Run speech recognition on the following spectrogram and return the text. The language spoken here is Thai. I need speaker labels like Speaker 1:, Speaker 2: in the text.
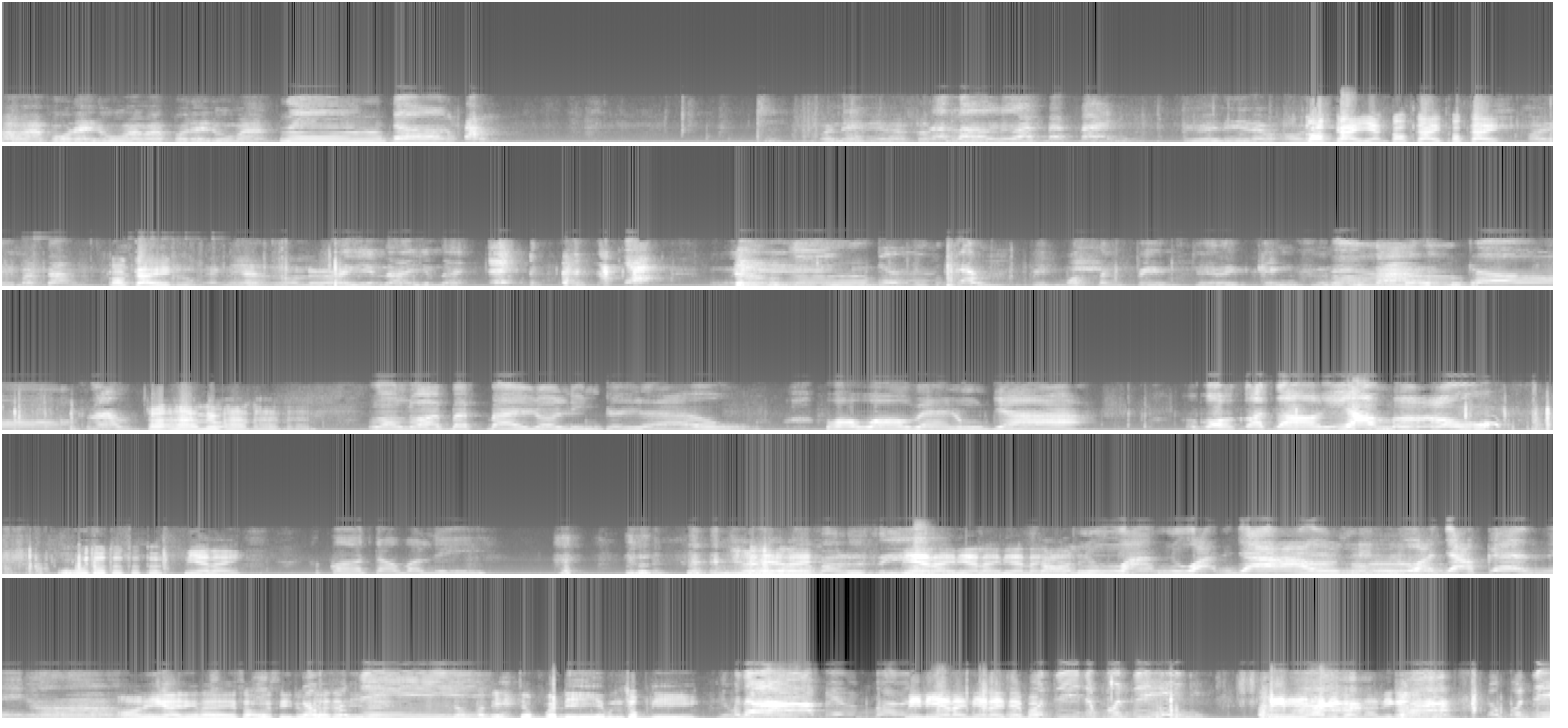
Speaker 1: มามาเปิดให้ดูมามาเปิดให้ดูมา
Speaker 2: หนึ่งสองสาม
Speaker 1: วันนี้เนี่ยก็
Speaker 2: แล้ว
Speaker 1: ถือ
Speaker 2: เรา
Speaker 1: ไอ้
Speaker 2: เรื
Speaker 1: นี่
Speaker 2: อแบบไป
Speaker 1: ถือไอ้นี่แล้วเอา
Speaker 3: กอไก่ยังกอไก่กอไก่
Speaker 1: เอาไอ้นี่มาตั้ง
Speaker 3: กอไก่
Speaker 1: รูปแอค
Speaker 4: เนี่
Speaker 1: ชั่
Speaker 4: ย
Speaker 1: น
Speaker 4: รอเรือ
Speaker 1: ไอ้ยิ้มไหนยิ้มไหนเอ๊ะ
Speaker 2: หนึ่งสองสาม
Speaker 1: เป็นมดแต่งเป็นจะได้เก่งขืน
Speaker 2: หนึ่
Speaker 1: มู
Speaker 2: ง
Speaker 1: ตา
Speaker 2: สองสาม
Speaker 3: อ่าอ่านแล้วอ่านอ่านอ่าน
Speaker 2: เราเรือแบบไปเราลิงกันแล้ว วอวอแหวนลุงยาก็กระต่ายย่าเหมา
Speaker 3: โอ้โหโทษโทษโทษโทษนี่อะไร
Speaker 2: ก็จะบรี
Speaker 3: แล้วนี่อะไร
Speaker 1: บาลูสี
Speaker 3: นี่อะไร นี่อะไร นี่อะไร
Speaker 4: สอ
Speaker 3: เนี่ย
Speaker 2: หนวดหนวดยาวนี่หนวดยาวแค่นี้เล
Speaker 1: อ่าย
Speaker 3: อ๋อ นี่ใครถึงอะไรสอฤาษีดูยาสนีเลย
Speaker 4: จบพอดี
Speaker 3: จบพอดีอย่าเพิ่งจบดี
Speaker 1: ยัง
Speaker 2: ไม่
Speaker 1: ไม่
Speaker 2: ได้
Speaker 1: จบ
Speaker 2: เป็นบรี
Speaker 3: นี่นี่อะไร นี่อะไรเนี่ย
Speaker 2: จะ
Speaker 3: แบบ
Speaker 2: บดีจะบดี
Speaker 3: นี่นี่อ่านนี่ก่อนอ่านนี่ก่อนอ่านนี่ก่อน
Speaker 2: จะบดี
